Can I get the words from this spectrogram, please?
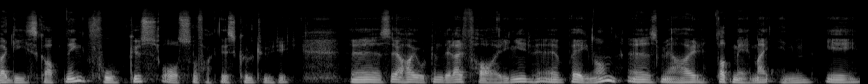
verdiskapning, fokus og også faktisk kulturer. Eh, så jeg har gjort en del erfaringer på egen hånd som jeg har tatt med meg inn i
